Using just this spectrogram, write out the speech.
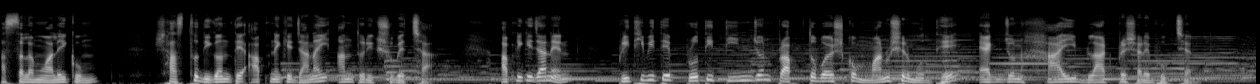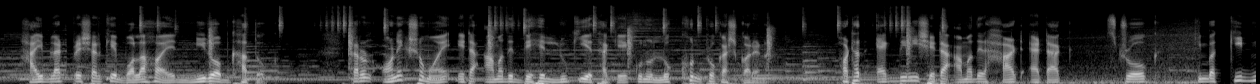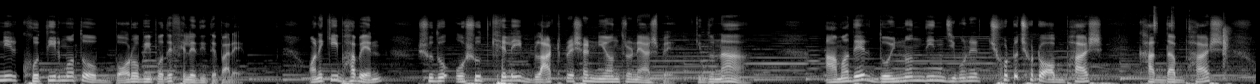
আসসালামু আলাইকুম। স্বাস্থ্য দিগন্তে আপনাকে জানাই আন্তরিক শুভেচ্ছা। আপনি কি জানেন, পৃথিবীতে প্রতি তিনজন প্রাপ্তবয়স্ক মানুষের মধ্যে একজন হাই ব্লাড প্রেশারে ভুগছেন। হাই ব্লাড প্রেশারকে বলা হয় নীরব ঘাতক। কারণ অনেক সময় এটা আমাদের দেহে লুকিয়ে থাকে, কোনো লক্ষণ প্রকাশ করে না। হঠাৎ একদিনই সেটা আমাদের হার্ট অ্যাটাক, স্ট্রোক কিংবা কিডনির ক্ষতির মতো বড় বিপদে ফেলে দিতে পারে। অনেকেই ভাবেন শুধু ওষুধ খেলেই ব্লাড প্রেশার নিয়ন্ত্রণে আসবে, কিন্তু না। আমাদের দৈনন্দিন জীবনের ছোট ছোট অভ্যাস, খাদ্যাভ্যাস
